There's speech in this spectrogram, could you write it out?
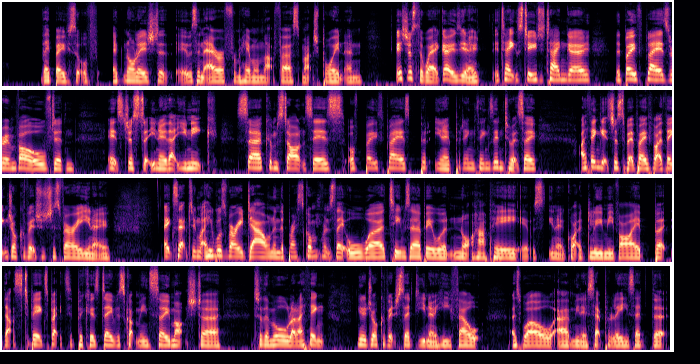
they both sort of acknowledged that it was an error from him on that first match point, and it's just the way it goes. You know, it takes two to tango. That both players are involved, and it's just you know that unique circumstances of both players put you know putting things into it. So I think it's just a bit of both. But I think Djokovic was just very you know accepting like he was very down in the press conference they all were team serbia were not happy it was you know quite a gloomy vibe but that's to be expected because davis cup means so much to to them all and i think you know Djokovic said you know he felt as well um you know separately he said that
